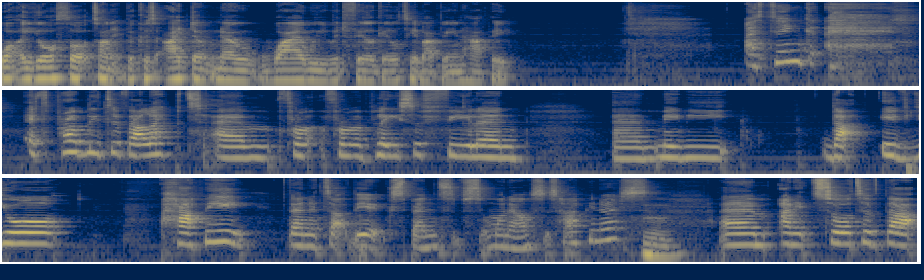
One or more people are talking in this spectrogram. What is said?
what are your thoughts on it? Because I don't know why we would feel guilty about being happy. I think it's probably developed um, from from a place of feeling um, maybe that if you're happy, then it's at the expense of someone else's happiness, um, and it's sort of that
